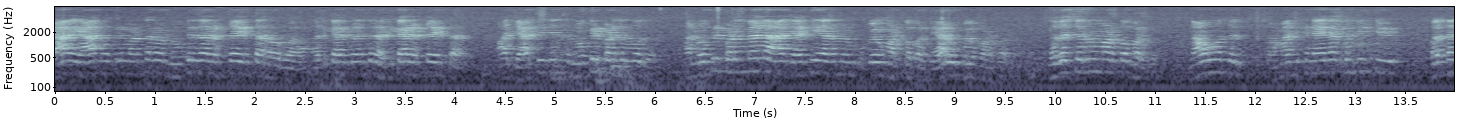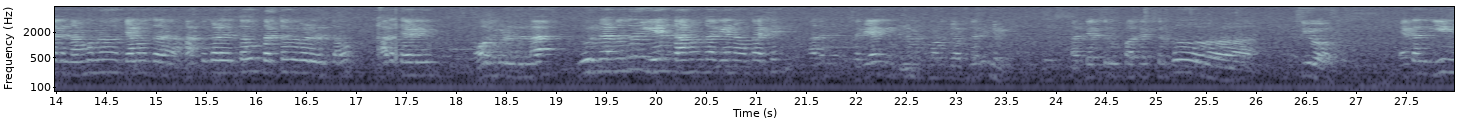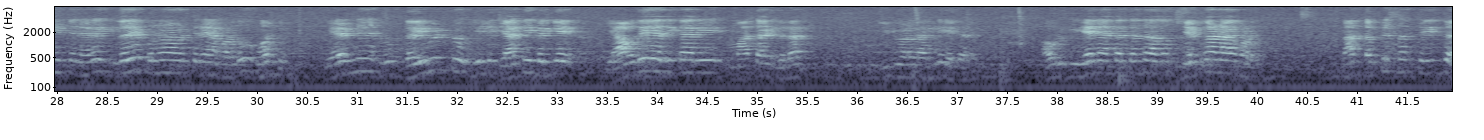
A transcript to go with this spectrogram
ಯಾರು ಯಾರು ನೌಕರಿ ಮಾಡ್ತಾರ ಅವ್ರು ನೌಕರಿದಾರ ಅಷ್ಟೇ ಇರ್ತಾರ ಅವರು. ಅಧಿಕಾರಿಗಳಂದ್ರೆ ಅಧಿಕಾರಿ ಅಷ್ಟೇ ಇರ್ತಾರ. ಆ ಜಾತಿಯಿಂದ ನೌಕರಿ ಪಡೆದಿರ್ಬೋದು. ಆ ನೌಕರಿ ಪಡೆದ ಮೇಲೆ ಆ ಜಾತಿ ಅದನ್ನು ಉಪಯೋಗ ಮಾಡ್ಕೋಬಾರ್ದು. ಯಾರು ಉಪಯೋಗ ಮಾಡ್ಬಾರ್ದು? ಸದಸ್ಯರು ಮಾಡ್ಕೋಬಾರ್ದು. ನಾವು ಒಂದು ಸಾಮಾಜಿಕ ನ್ಯಾಯದಾಗ ಬಂದಿರ್ತೀವಿ. ಬಂದಾಗ ನಮ್ಮನ್ನು ಕೆಲವೊಂದು ಹಕ್ಕುಗಳಿರ್ತಾವೆ, ಕರ್ತವ್ಯಗಳು ಇರ್ತಾವೆ. ಅದಕ್ಕೆ ಹೇಳಿ ಅವ್ರು ಬಿಡುದಿಲ್ಲ. ಇವ್ರ ಮೇಲೆ ಬಂದ್ರು ಏನ್ ಕಾನೂನ್ದಾಗ ಏನು ಅವಕಾಶ ಐತಿ? ಅದನ್ನ ಸರಿಯಾಗಿ ಇಂಪ್ಲಿಮೆಂಟ್ ಮಾಡೋ ಜವಾಬ್ದಾರಿ ನಿಮ್ ಅಧ್ಯಕ್ಷರು ಉಪಾಧ್ಯಕ್ಷರದು ಸಿ ಅವರು ಯಾಕಂದ್ರೆ ಈ ನಿಟ್ಟಿನಾಗ ಇದೇ ಪುನರಾವರ್ತನೆ ಆಗಬಾರ್ದು. ಒಂದು, ಎರಡನೇದು, ದಯವಿಟ್ಟು ಇಲ್ಲಿ ಜಾತಿ ಬಗ್ಗೆ ಯಾವುದೇ ಅಧಿಕಾರಿ ಮಾತಾಡಿದ್ರ ಜಿ ಒಳಗಾಗ್ಲಿ ಇದ್ದಾರೆ. ಅವ್ರಿಗೆ ಏನ್ ಯಾಕಂತ ಅಂದ್ರೆ ಅದೊಂದು ಸೇಫ್ಗಾರ್ಡ್ ಆಗಬಾರ್ದು. ನಾನು ತಪ್ಪಿಸಂತ ಇದ್ದ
